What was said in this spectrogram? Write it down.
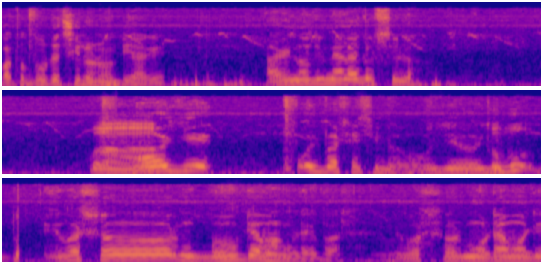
কত দূরে ছিল নদী আগে? আগে নদী মেলা দূর ছিল। ওই যে ওই পাশে ছিল ওই যে ওই এবছর বহুটা ভাঙলো এবার। এবছর মোটামুটি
